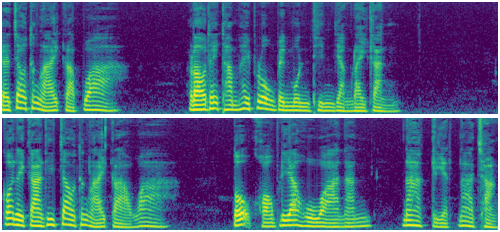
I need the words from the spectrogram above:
แต่เจ้าทั้งหลายกลับว่า เราได้ทำให้พระองค์เป็นมนทินอย่างไรกัน ก็ในการที่เจ้าทั้งหลายกล่าวว่า โต๊ะของพระยะโฮวานั้น น่าเกลียดน่าชัง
